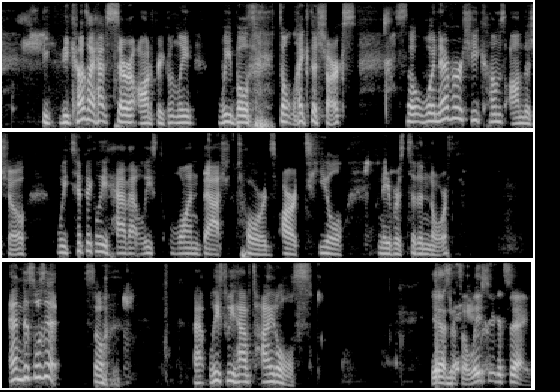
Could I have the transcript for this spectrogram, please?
Be- because I have Sarah on frequently, we both don't like the Sharks. So whenever she comes on the show, we typically have at least one bash towards our teal neighbors to the north. And this was it. So at least we have titles. Yes, that's the least you could say.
